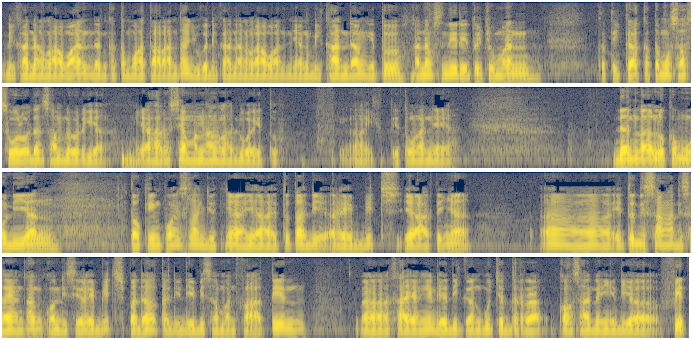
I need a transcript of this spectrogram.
di kandang lawan dan ketemu Atalanta juga di kandang lawan. Yang di kandang itu kandang sendiri itu cuman ketika ketemu Sassuolo dan Sampdoria. Ya harusnya menang lah dua itu. Nah, hitungannya ya. Dan lalu kemudian talking point selanjutnya ya itu tadi Rebic ya artinya uh, itu sangat disayangkan kondisi Rebic padahal tadi dia bisa manfaatin uh, sayangnya dia diganggu cedera. Kalau seandainya dia fit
